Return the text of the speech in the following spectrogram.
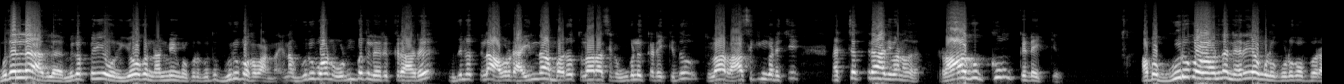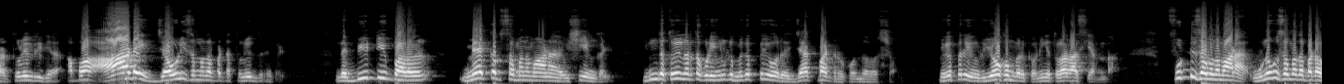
முதல்ல அதுல மிகப்பெரிய ஒரு யோக நன்மை உங்களுக்கு கொடுக்குறது குரு பகவான் தான். ஏன்னா குருபவான் ஒன்பதுல இருக்கிறாரு. மிதினத்துல அவருடைய ஐந்தாம் பருவ துலா ராசியில் உங்களுக்கு கிடைக்குது. துலா ராசிக்கும் கிடைச்சி நட்சத்திராதிபன ராகுக்கும் கிடைக்குது. அப்போ குரு பகவான் தான் நிறைய உங்களுக்கு கொடுக்க போறார் தொழில் ரீதியாக அப்போ ஆடை ஜவுளி சம்பந்தப்பட்ட தொழில் துறைகள் இந்த பியூட்டி பார்லர் மேக்கப் சம்பந்தமான விஷயங்கள் இந்த தொழில் நடத்தக்கூடியவங்களுக்கு மிகப்பெரிய ஒரு ஜாக்பாட் இருக்கும் இந்த வருஷம். மிகப்பெரிய ஒரு யோகம் இருக்கும். நீங்க துளராசியா இருந்தா. ஃபுட்டு சம்பந்தமான உணவு சம்பந்தப்பட்ட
